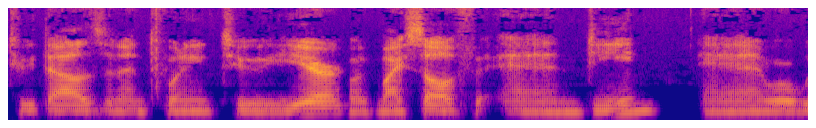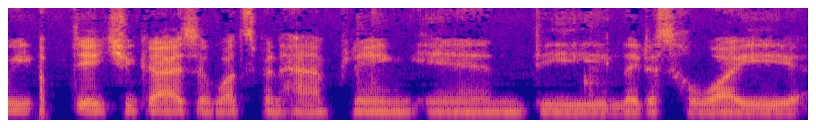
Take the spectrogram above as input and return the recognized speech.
2022 year with myself and Dean, and where we update you guys on what's been happening in the latest Hawaii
